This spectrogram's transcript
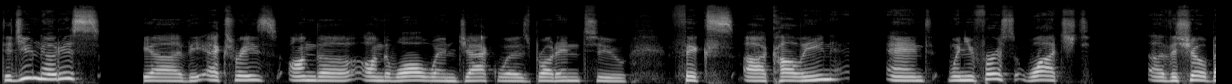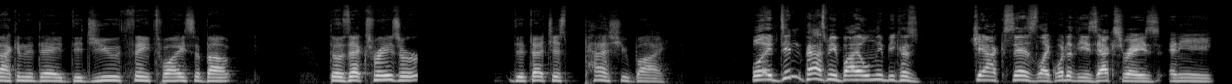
Did you notice the uh, the X-rays on the on the wall when Jack was brought in to fix uh, Colleen? And when you first watched uh, the show back in the day, did you think twice about those X-rays, or did that just pass you by? Well, it didn't pass me by only because Jack says, like, what are these X-rays? And he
